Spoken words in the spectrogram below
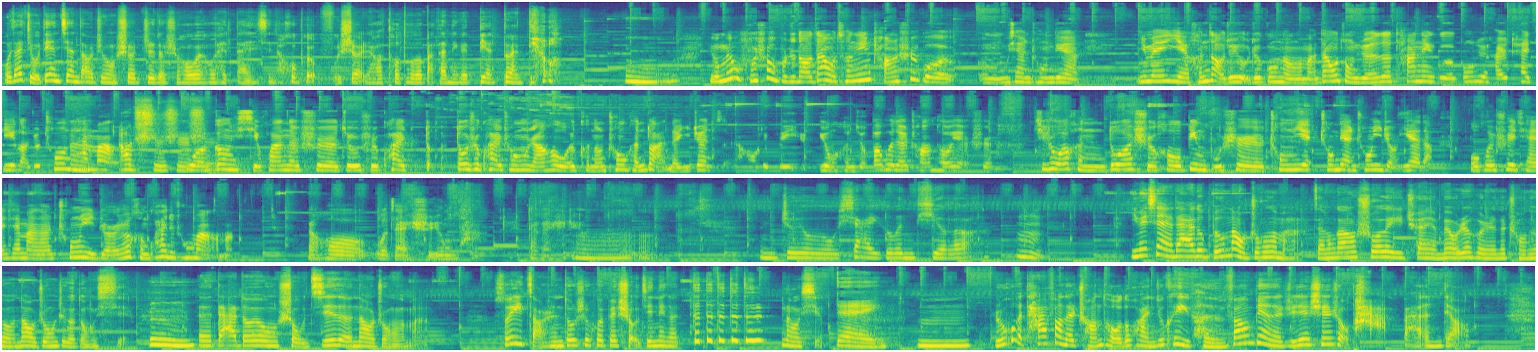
我在酒店见到这种设置的时候，我也会很担心它会不会有辐射，然后偷偷的把它那个电断掉。嗯，有没有辐射不知道，但我曾经尝试过，嗯，无线充电。因为也很早就有这功能了嘛，但我总觉得它那个功率还是太低了，就充的太慢了。哦，是是是。我更喜欢的是就是快都都是快充，然后我可能充很短的一阵子，然后我就可以用很久。包括在床头也是，其实我很多时候并不是充夜充电充一整夜的，我会睡前先把它充一阵儿，因为很快就充满了嘛，然后我再使用它。对，大概是这样。嗯嗯，这又有下一个问题了。嗯，因为现在大家都不用闹钟了嘛，咱们刚刚说了一圈，也没有任何人的床头有闹钟这个东西。嗯，呃，大家都用手机的闹钟了嘛，所以早晨都是会被手机那个噔噔噔噔噔闹醒。对，嗯，如果它放在床头的话，你就可以很方便的直接伸手啪把它摁掉。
